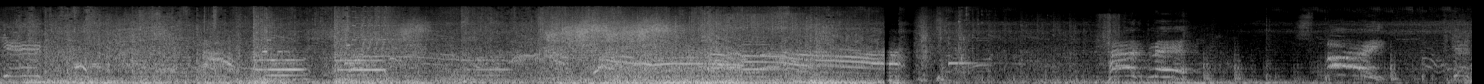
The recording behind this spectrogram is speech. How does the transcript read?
Dragon! Help me! Spy! Get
